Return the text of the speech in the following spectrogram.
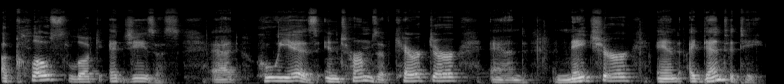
a close look at Jesus, at who he is in terms of character and nature and identity.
